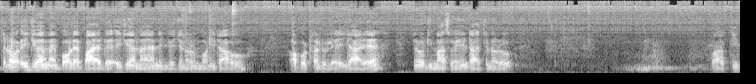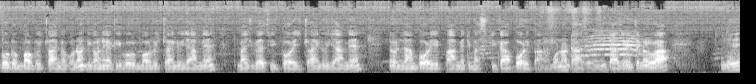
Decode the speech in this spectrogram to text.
ကျွန်တော်တို့ HDMI ပေါ်လဲပါရတဲ့ HDMI ကနေပြီးတော့ကျွန်တော်တို့ monitor ကို output ထွက်လို့လည်းရတယ်ကျွန်တော်တို့ဒီမှာဆိုရင်ဒါကျွန်တော်တို့ ဟို keyboard တို့ mouse တို့ join မယ်ပေါ့နော်ဒီကောင်တွေက keyboard mouse တို့ join လို့ရမယ်ဒီမှာ USB port တွေ join လို့ရမယ်ကျွန်တော် LAN port တွေပါမယ်ဒီမှာ speaker port တွေပါမယ်ပေါ့နော်ဒါဆိုရင်ဒါဆိုရင်ကျွန်တော်တို့ကဒီနေ့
